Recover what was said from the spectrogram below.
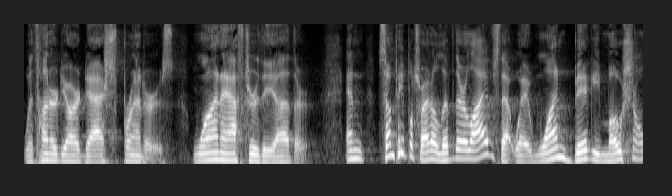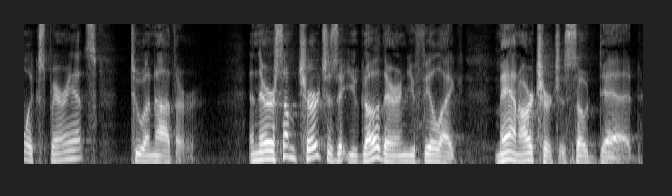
with 100 yard dash sprinters, one after the other. And some people try to live their lives that way, one big emotional experience to another. And there are some churches that you go there and you feel like, man, our church is so dead.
